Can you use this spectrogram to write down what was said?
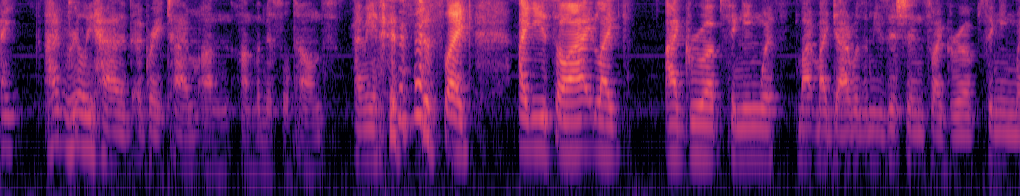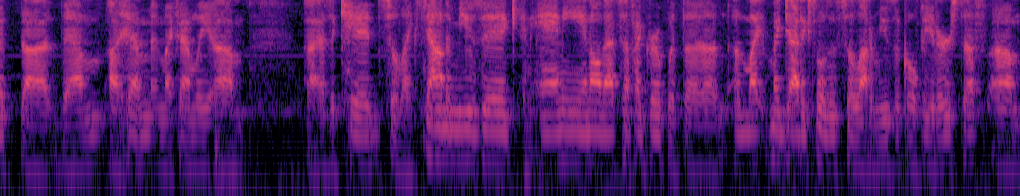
I I really had a great time on on the Mistletones. I mean, it's just like I used so I like I grew up singing with my my dad was a musician, so I grew up singing with uh, them, uh, him and my family um, uh, as a kid. So like Sound of Music and Annie and all that stuff. I grew up with the uh, my my dad exposed us to a lot of musical theater stuff. Um,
